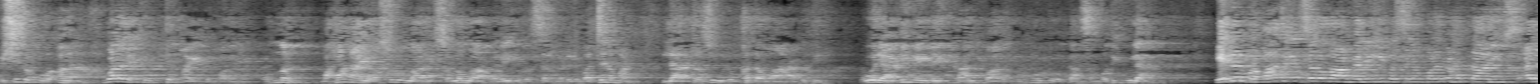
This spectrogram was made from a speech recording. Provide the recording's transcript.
വിശുദ്ധ ഖുർആൻ വളരെ കൃത്യമായിട്ട് പറഞ്ഞു. ഒന്ന് മഹാനായ റസൂലുള്ളാഹി സ്വല്ലല്ലാഹു അലൈഹി വസല്ലമയുടെ ഒരു വചനമാണ് ലാ തസൂലു ഖദമ അബ്ദി. ഒരു അടിമയുടെ കാൽപാദം മുന്നോട്ട് വെക്കാൻ സമ്മതിക്കൂല. എന്നൊരു പ്രവാചകൻ സല്ലല്ലാഹു അലൈഹി വസല്ലം പറഞ്ഞു ഹത്താ യുസ്അല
